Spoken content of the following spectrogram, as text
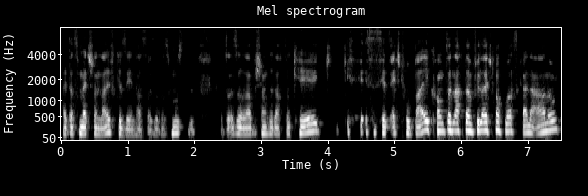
halt das Match dann live gesehen hast. Also das musste, also da habe ich schon gedacht, okay, ist es jetzt echt vorbei? Kommt danach dann vielleicht noch was? Keine Ahnung.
